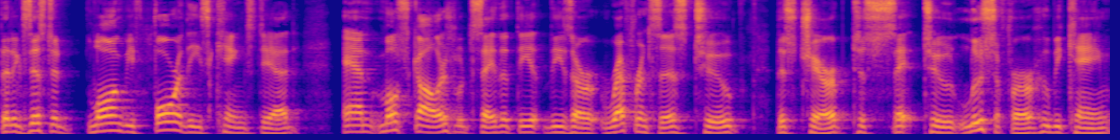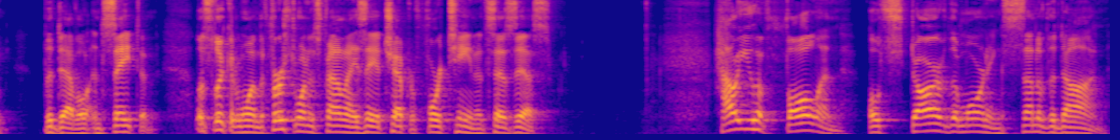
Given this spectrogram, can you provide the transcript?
that existed long before these kings did. And most scholars would say that the, these are references to this cherub, to, to Lucifer, who became the devil and Satan. Let's look at one. The first one is found in Isaiah chapter 14. It says this How you have fallen, O star of the morning, son of the dawn.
